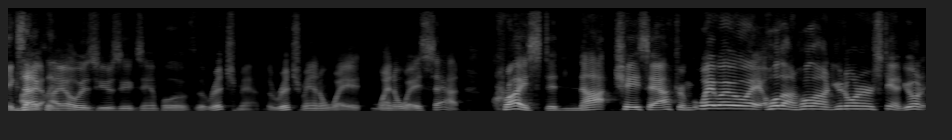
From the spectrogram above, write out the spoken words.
Exactly. I, I always use the example of the rich man. The rich man away went away sad. Christ did not chase after him. Wait, wait, wait, wait. Hold on, hold on. You don't understand. You don't.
